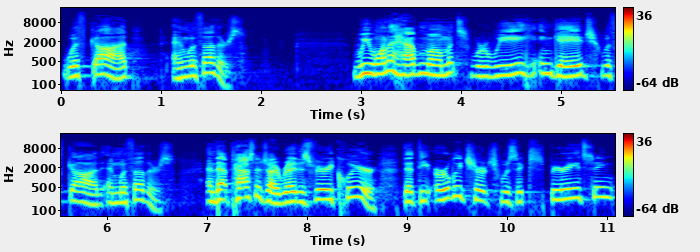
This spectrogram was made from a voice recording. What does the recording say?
with God and with others we want to have moments where we engage with God and with others. And that passage I read is very clear that the early church was experiencing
